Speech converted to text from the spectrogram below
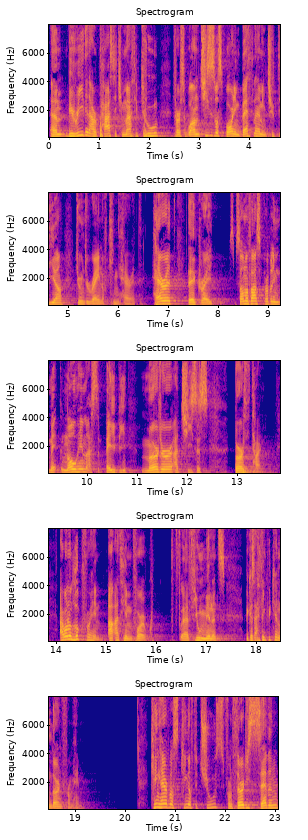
Um, we read in our passage in Matthew 2, verse 1 Jesus was born in Bethlehem in Judea during the reign of King Herod. Herod the Great. Some of us probably know him as the baby murderer at Jesus' birth time. I want to look for him, uh, at him for a few minutes because I think we can learn from him. King Herod was king of the Jews from 37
